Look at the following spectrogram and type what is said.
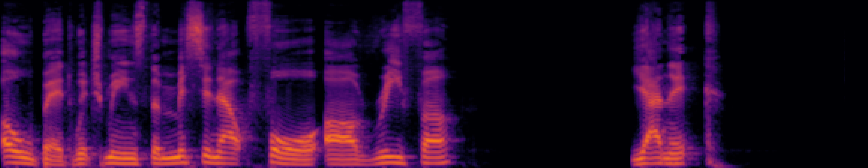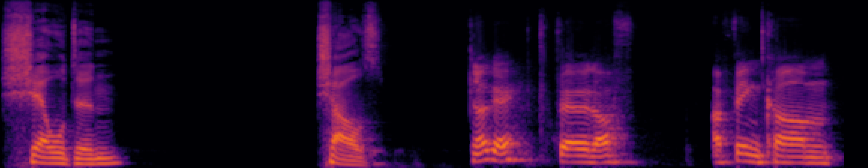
Obed, which means the missing out four are Reifer, Yannick, Sheldon, Charles. Okay, fair enough. I think um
